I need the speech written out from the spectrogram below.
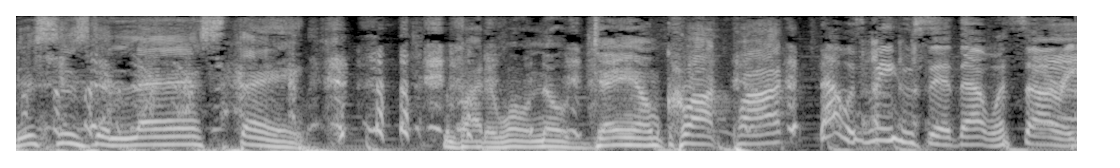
This is the last thing. Nobody want no damn crock pot. That was me who said that one. Sorry.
